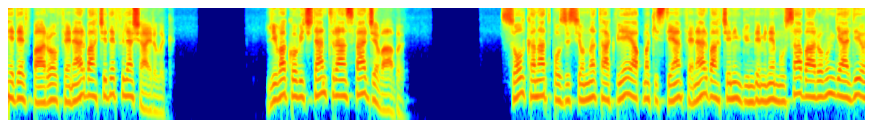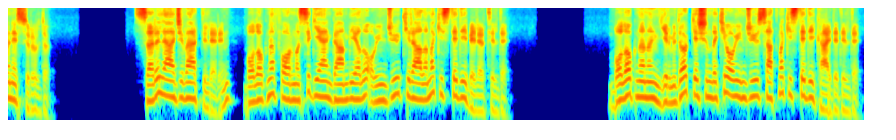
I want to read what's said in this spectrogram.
hedef Baro Fenerbahçe'de flash ayrılık. Livakovic'ten transfer cevabı. Sol kanat pozisyonuna takviye yapmak isteyen Fenerbahçe'nin gündemine Musa Barov'un geldiği öne sürüldü. Sarı lacivertlilerin, Bologna forması giyen Gambiyalı oyuncuyu kiralamak istediği belirtildi. Bologna'nın 24 yaşındaki oyuncuyu satmak istediği kaydedildi.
